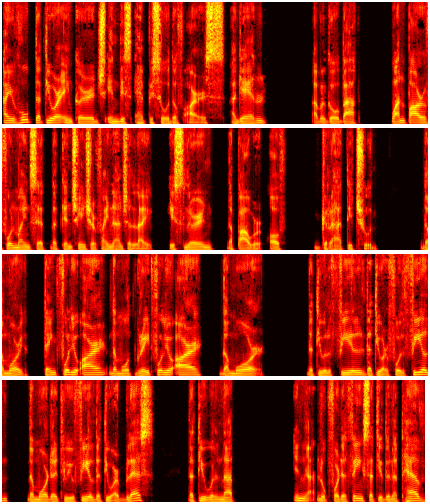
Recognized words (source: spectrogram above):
I hope that you are encouraged in this episode of ours. Again, I will go back. One powerful mindset that can change your financial life is learn the power of gratitude. The more thankful you are, the more grateful you are, the more that you will feel that you are fulfilled, the more that you feel that you are blessed, that you will not look for the things that you do not have,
